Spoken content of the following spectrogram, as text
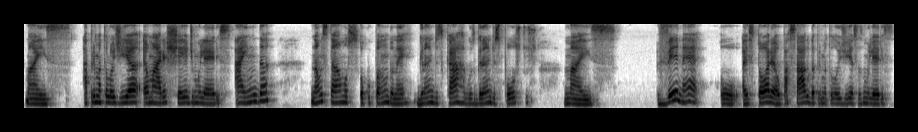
Mas a primatologia é uma área cheia de mulheres. Ainda não estamos ocupando, né, grandes cargos, grandes postos, mas ver, né, o, a história, o passado da primatologia, essas mulheres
